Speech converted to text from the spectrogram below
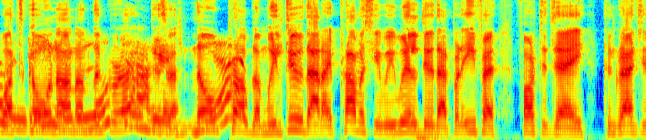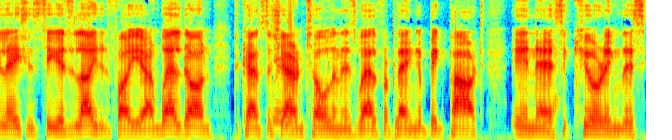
what's indeed. going on on the ground as well. No Yeah. problem. We'll do that. I promise you, we will do that. But Aoife, for today, congratulations to you. Delighted for you, and well done to Councillor Sharon Tolan as well for playing a big part in uh, securing this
